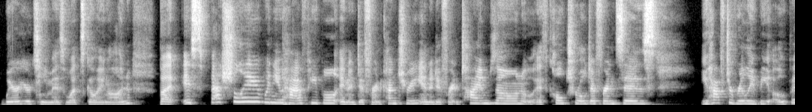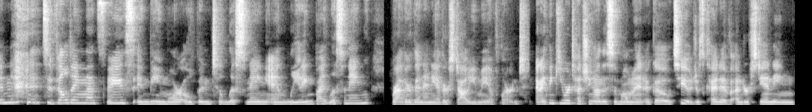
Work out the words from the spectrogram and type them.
where your team is, what's going on, but especially when you have people in a different country, in a different time zone with cultural differences, you have to really be open to building that space and being more open to listening and leading by listening rather than any other style you may have learned. And I think you were touching on this a moment ago too, just kind of understanding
